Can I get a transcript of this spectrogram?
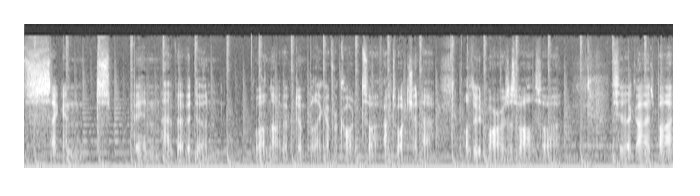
second spin I've ever done. Well not I've done but like I've recorded so thanks for watching uh, I'll do tomorrow's as well so uh, see you later guys. Bye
